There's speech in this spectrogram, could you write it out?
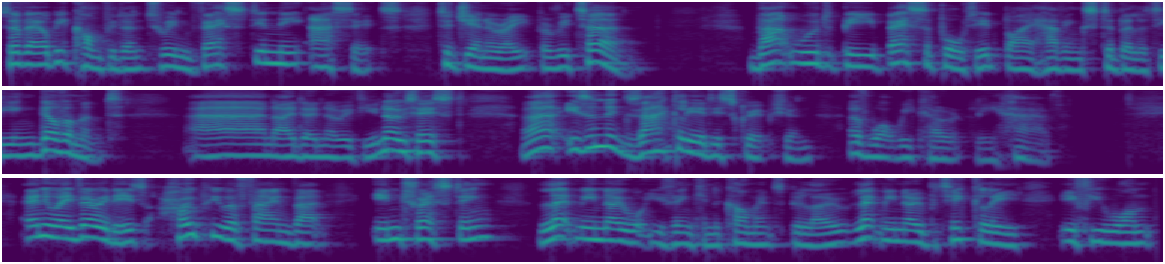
so they'll be confident to invest in the assets to generate the return. That would be best supported by having stability in government. And I don't know if you noticed, that isn't exactly a description of what we currently have. Anyway, there it is. Hope you have found that interesting. Let me know what you think in the comments below. Let me know, particularly if you want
